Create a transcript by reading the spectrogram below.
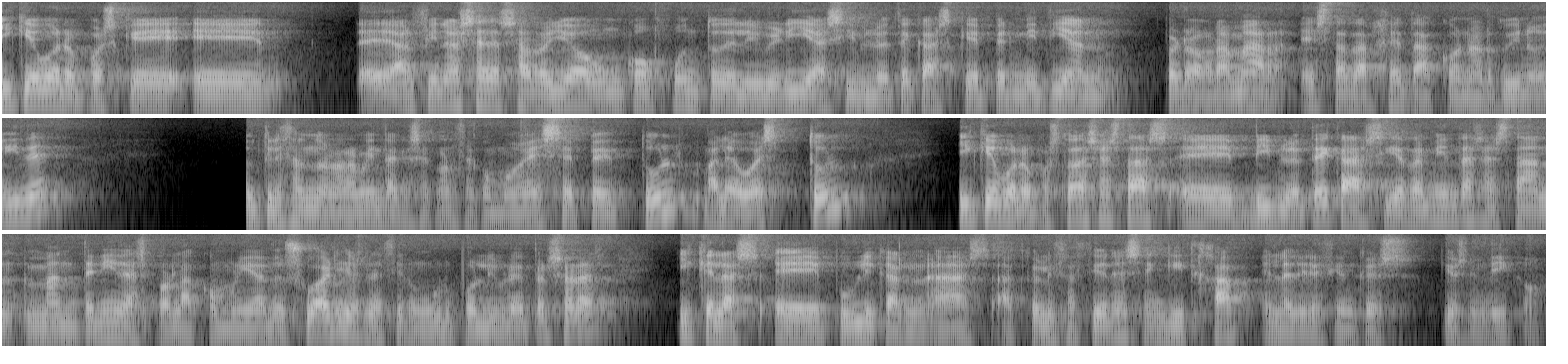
y que bueno, pues que eh, eh, al final se desarrolló un conjunto de librerías y bibliotecas que permitían programar esta tarjeta con Arduino IDE utilizando una herramienta que se conoce como SP Tool ¿vale? o Tool y que bueno, pues todas estas eh, bibliotecas y herramientas están mantenidas por la comunidad de usuarios, es decir, un grupo libre de personas y que las publican las actualizaciones en GitHub en la dirección que os indico.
